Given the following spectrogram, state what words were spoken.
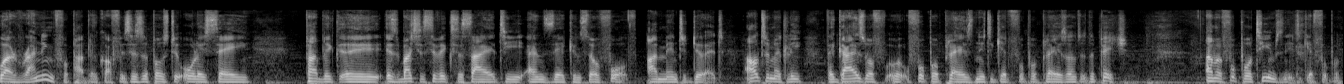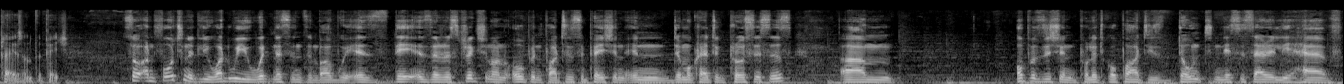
who are running for public office as opposed to always saying public uh, as much as civic society and ZEC and so forth are meant to do it. Ultimately, the guys who are f- football players need to get football players onto the pitch. I mean, football teams need to get football players onto the pitch. So, unfortunately, what we witness in Zimbabwe is there is a restriction on open participation in democratic processes. Um, opposition political parties don't necessarily have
